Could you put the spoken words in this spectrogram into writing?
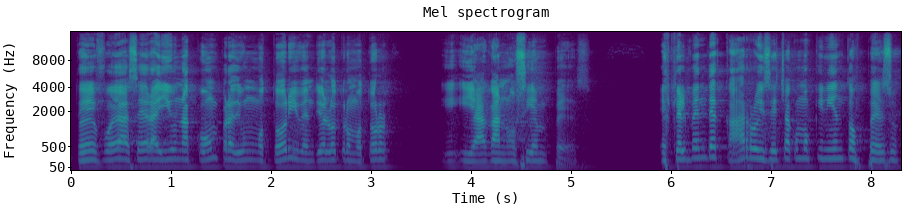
Entonces fue a hacer ahí una compra de un motor y vendió el otro motor y, ya ganó 100 pesos. Es que él vende carros y se echa como 500 pesos.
